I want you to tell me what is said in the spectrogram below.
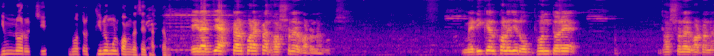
নিম্ন রুচি শুধুমাত্র তৃণমূল কংগ্রেসে থাকতে পারে। এই রাজ্যে একটার পর একটা ধর্ষণের ঘটনা ঘটছে। মেডিকেল কলেজের অভ্যন্তরে ধর্ষণের ঘটনা,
